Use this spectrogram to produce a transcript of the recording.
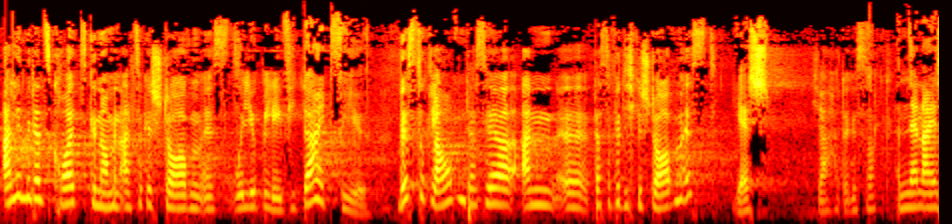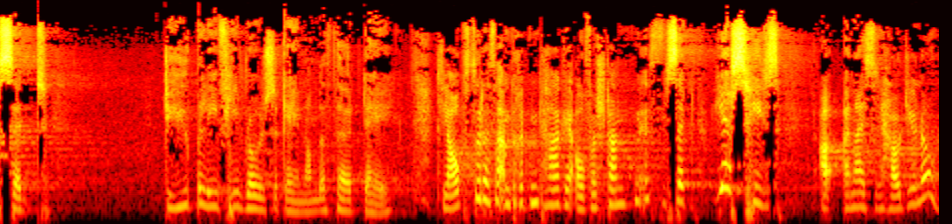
alle mit ins Kreuz genommen, als er gestorben ist. Will you believe he died for you? Wirst du glauben, dass er, an, äh, dass er für dich gestorben ist? Yes. Ja, hat er gesagt. And then I said, Do you believe he rose again on the third day? Glaubst du, dass er am dritten Tage auferstanden ist? He said, Yes, he's. Uh, and I said, How do you know?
